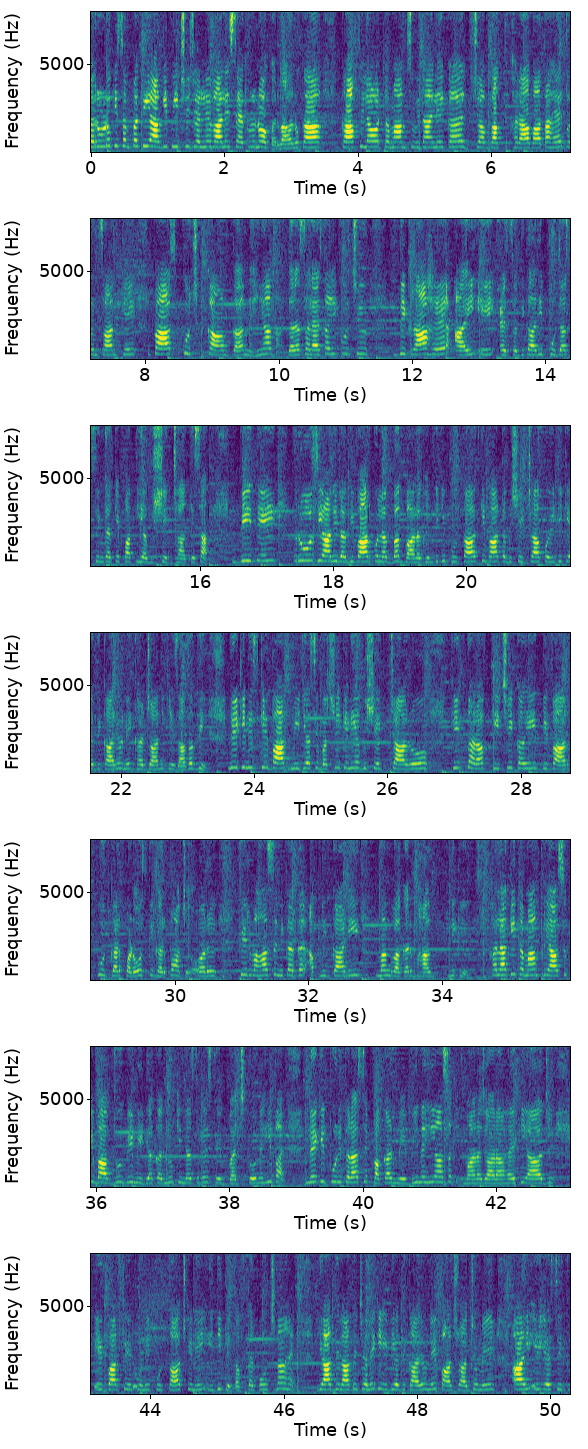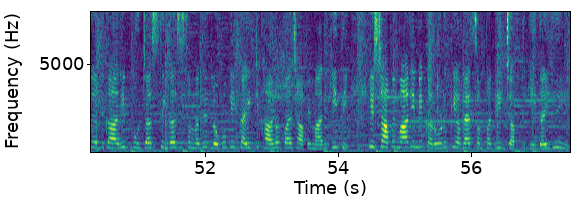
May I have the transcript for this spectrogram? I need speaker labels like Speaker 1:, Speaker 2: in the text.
Speaker 1: करोड़ों की संपत्ति आगे पीछे चलने वाले सैकड़ों नौकर वाहनों का काफिला और तमाम सुविधाएँ लेकर जब वक्त खराब आता है तो इंसान के पास कुछ काम का नहीं आता। दरअसल ऐसा ही कुछ दिख रहा है आईएएस अधिकारी पूजा सिंगर के पति अभिषेक झा के साथ। बीते रोज यानी रविवार को लगभग 12 घंटे की पूछताछ के बाद अभिषेक झा को ईडी के अधिकारियों ने घर जाने की इजाज़त दी। लेकिन इसके बाद मीडिया से बचने के लिए अभिषेक चारों की तरफ़ पीछे कई दीवार कूद कर पड़ोस के घर पहुँचे और फिर वहाँ से निकलकर अपनी गाड़ी मंगवाकर भाग निकले। हालाँकि तमाम प्रयासों के बावजूद भी मीडिया कर्मियों की नजरे से बच तो नहीं पाए, लेकिन पूरी तरह से पकड़ में भी नहीं आ सके। माना जा रहा है कि आज एक बार फिर उन्हें पूछताछ के लिए ईडी के दफ्तर पहुँचना है। याद दिलाते चले कि ईडी अधिकारियों ने पाँच राज्यों में आईएएस अधिकारी पूजा सिंगल से संबंधित लोगों के कई ठिकानों पर छापेमारी की थी। इस छापेमारी में करोड़ की अवैध संपत्ति जब्त की गई थी।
